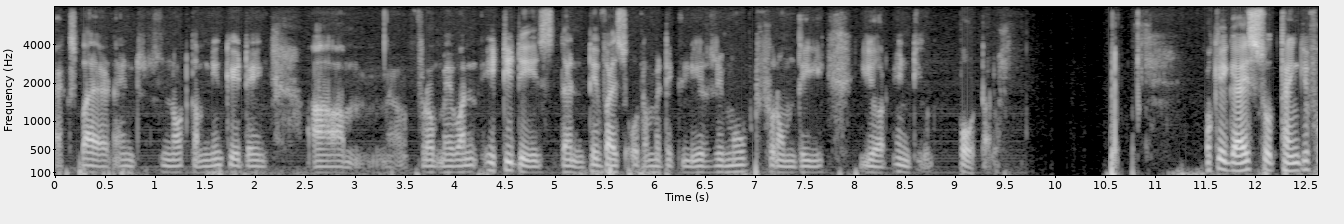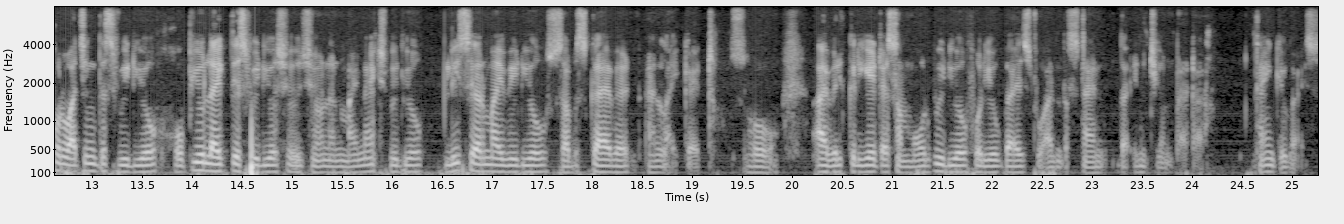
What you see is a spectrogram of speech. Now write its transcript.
expired and not communicating um, from a 180 days then device automatically removed from the your intune portal okay guys so thank you for watching this video. Hope you like this video so soon in my next video. Please share my video subscribe it and like it. So i will create some more video for you guys to understand the intune better. Thank you guys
